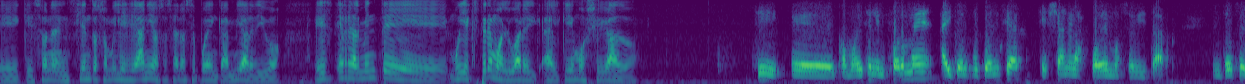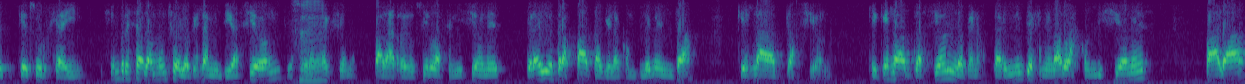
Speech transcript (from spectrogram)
eh, que son en cientos o miles de años, o sea, no se pueden cambiar, digo. Es, es realmente muy extremo el lugar el, al que hemos llegado. Sí, eh, como dice el informe, hay consecuencias que ya no las podemos evitar. Entonces, ¿qué surge ahí? Siempre se habla mucho de lo que es la mitigación, que sí. son las acciones para reducir las emisiones, pero hay otra pata que la complementa, que es la adaptación que qué es la adaptación, lo que nos permite generar las condiciones para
